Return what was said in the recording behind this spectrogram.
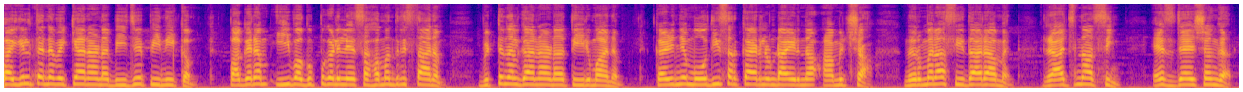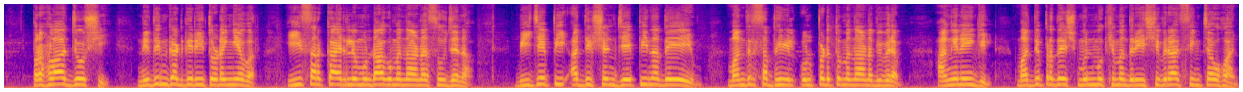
കയ്യിൽ തന്നെ വയ്ക്കാനാണ് ബി ജെ പി നീക്കം. പകരം ഈ വകുപ്പുകളിലെ സഹമന്ത്രി സ്ഥാനം വിട്ടു നൽകാനാണ് തീരുമാനം. കഴിഞ്ഞ മോദി സർക്കാരിലുണ്ടായിരുന്ന അമിത്ഷാ നിർമ്മല സീതാരാമൻ രാജ്നാഥ് സിംഗ് എസ് ജയശങ്കർ പ്രഹ്ലാദ് ജോഷി നിതിൻ ഗഡ്കരി തുടങ്ങിയവർ ഈ സർക്കാരിലും ഉണ്ടാകുമെന്നാണ് സൂചന. ബി ജെ പി അധ്യക്ഷൻ ജെ പി നദ്ദയെയും മന്ത്രിസഭയിൽ ഉൾപ്പെടുത്തുമെന്നാണ് വിവരം. അങ്ങനെയെങ്കിൽ മധ്യപ്രദേശ് മുൻ മുഖ്യമന്ത്രി Shivraj Singh Chouhan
